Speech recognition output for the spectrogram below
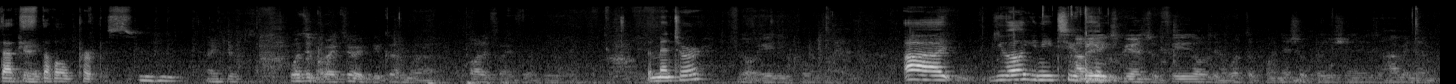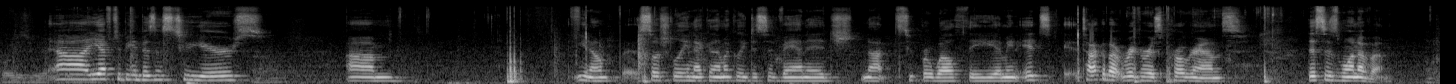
That's Okay. the whole purpose. Thank you. What's the criteria to become uh, qualified for The The mentor, the, no, AD program? uh, you all you need to How be many in. experience in field and what the initial position is, how many employees you have? Uh, you have to be in business two years. Uh, Um, you know, socially and economically disadvantaged, not super wealthy. I mean, it's talk about rigorous programs. This is one of them. uh-huh.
